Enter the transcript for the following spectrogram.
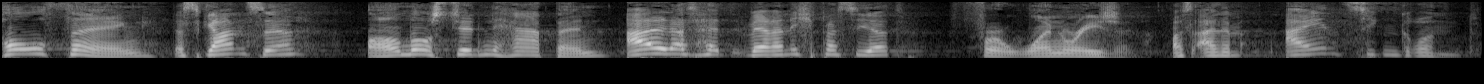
whole thing Das Ganze, almost didn't happen all das hätte, wäre nicht passiert for one reason. aus einem einzigen Grund.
